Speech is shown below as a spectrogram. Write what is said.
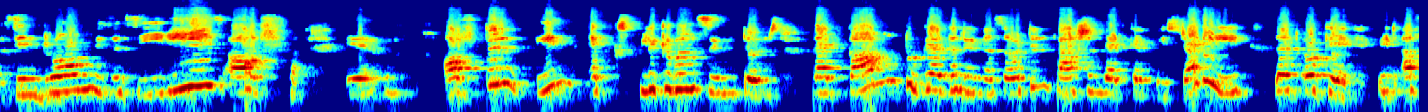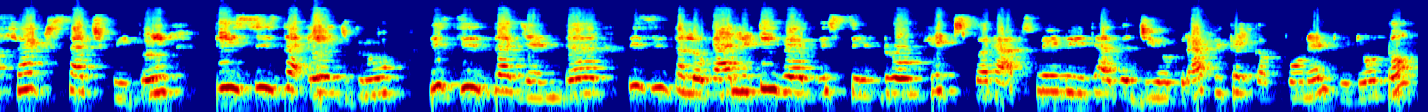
A syndrome is a series of uh, often inexplicable symptoms that come together in a certain fashion that can be studied. That, okay, it affects such people. This is the age group, this is the gender, this is the locality where this syndrome hits. Perhaps maybe it has a geographical component, we don't know.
